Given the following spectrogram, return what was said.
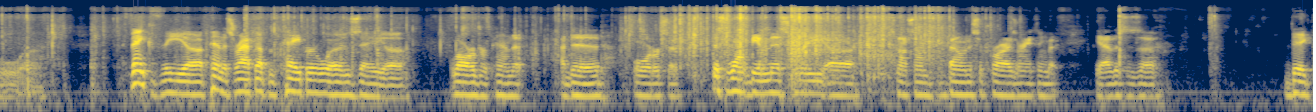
cool. Uh, I think the uh, pen that's wrapped up in paper was a uh, larger pen that I did order. So this won't be a mystery. Uh, it's not some bonus surprise or anything, but yeah, this is a big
